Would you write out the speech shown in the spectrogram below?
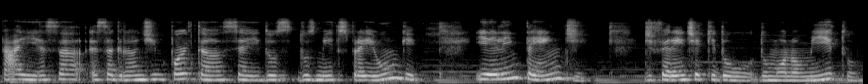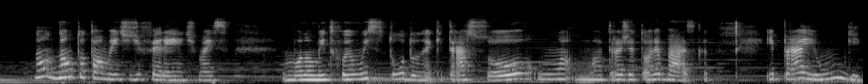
Tá aí essa, essa grande importância aí dos, dos mitos para Jung, e ele entende, diferente aqui do, do monomito, não, não totalmente diferente, mas o monomito foi um estudo né, que traçou uma, uma trajetória básica. E para Jung,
